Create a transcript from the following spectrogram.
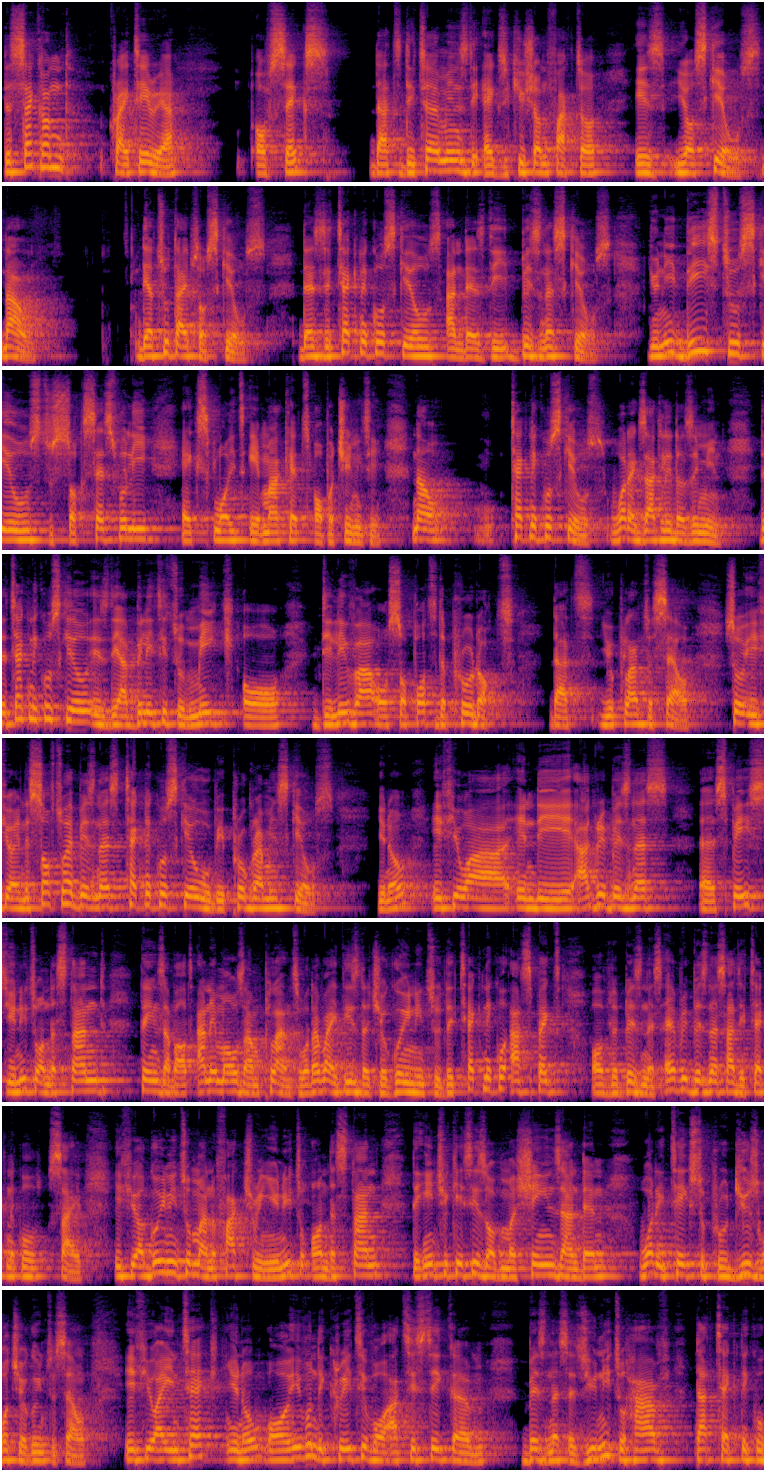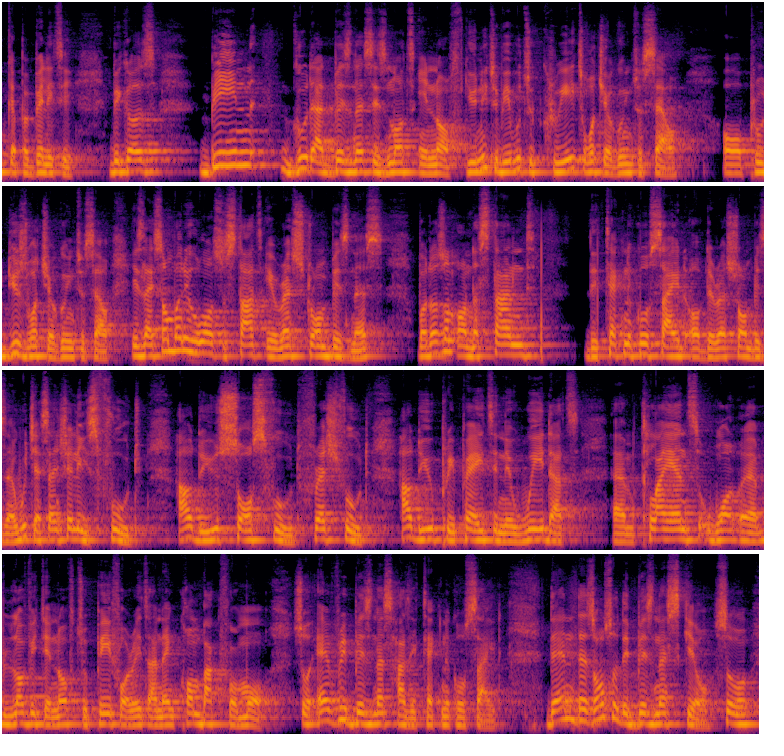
The second criteria of six that determines the execution factor is your skills. Now, there are two types of skills there's the technical skills and there's the business skills. You need these two skills to successfully exploit a market opportunity. Now, technical skills, what exactly does it mean? The technical skill is the ability to make or deliver or support the product that you plan to sell. So if you're in the software business, technical skill will be programming skills. You know, if you are in the agribusiness, uh, space. You need to understand things about animals and plants, whatever it is that you're going into, the technical aspect of the business. Every business has a technical side. If you are going into manufacturing, you need to understand the intricacies of machines and then what it takes to produce what you're going to sell. If you are in tech, you know, or even the creative or artistic um, businesses, you need to have that technical capability because being good at business is not enough. You need to be able to create what you're going to sell or produce what you're going to sell. It's like somebody who wants to start a restaurant business but doesn't understand the technical side of the restaurant business, which essentially is food. How do you source food, fresh food? How do you prepare it in a way that um, clients want, uh, love it enough to pay for it and then come back for more? So every business has a technical side. Then there's also the business skill. So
